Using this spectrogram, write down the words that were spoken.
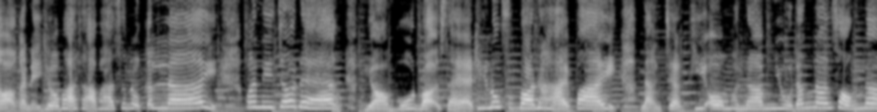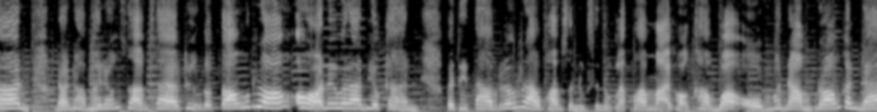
ต่อกันในโชวภาษาพาสนุกกันเลย วันนี้เจ้าแดงยอมพูดเบาะแสที่ลูกฟุตบอลหายไป หลังจากที่อมพนำอยู่ตั้งนานสองนานนั่นทำให้ทั้งสามแสบถึงกับต้องร้องอ๋อในเวลาเดียวกัน ไปติดตามเรื่องราวความสนุกสนุกและความหมายของคำว่าอมพนำพร้อมกันได้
